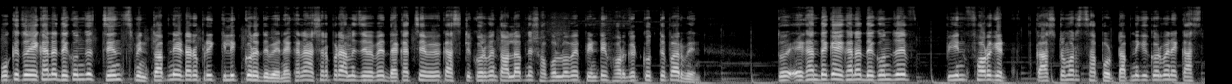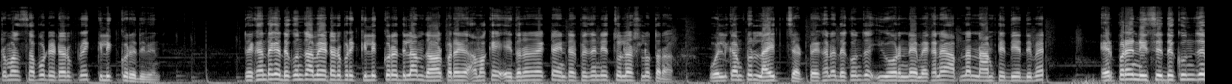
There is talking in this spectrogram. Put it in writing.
ওকে, তো এখানে দেখুন যে চেঞ্জ পিন তো আপনি এটার উপরে ক্লিক করে দেবেন। এখানে আসার পরে আমি যেভাবে দেখাচ্ছি, এভাবে কাজটি করবেন, তাহলে আপনি সফলভাবে পিনটি ফরগেট করতে পারবেন। তো এখান থেকে এখানে দেখুন যে পিন ফরগেট কাস্টমার সাপোর্ট আপনি কি করবেন, এই কাস্টমার সাপোর্ট এটার উপরে ক্লিক করে দেবেন। তো এখান থেকে দেখুন যে আমি এটার উপরে ক্লিক করে দিলাম, দেওয়ার পরে আমাকে এই ধরনের একটা ইন্টারফেসে নিয়ে চলে আসলো তারা। ওয়েলকাম টু লাইভ চ্যাট তো এখানে দেখুন যে ইওর নেম এখানে আপনার নামটি দিয়ে দিবেন। এরপরে নিচে দেখুন যে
